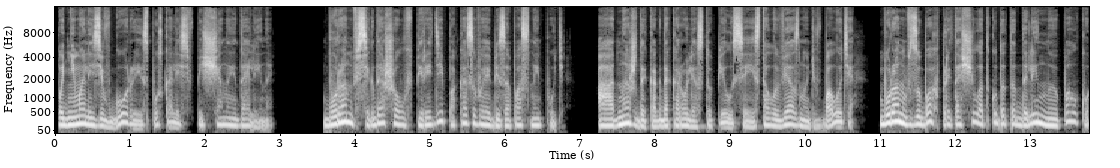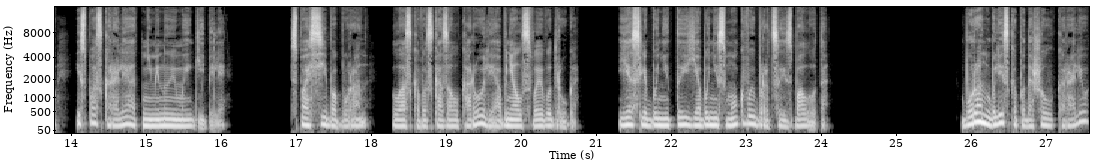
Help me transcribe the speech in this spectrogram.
поднимались в горы и спускались в песчаные долины. Буран всегда шел впереди, показывая безопасный путь. А однажды, когда король оступился и стал вязнуть в болоте, Буран в зубах притащил откуда-то длинную палку и спас короля от неминуемой гибели. «Спасибо, Буран», — ласково сказал король и обнял своего друга. «Если бы не ты, я бы не смог выбраться из болота». Буран близко подошел к королю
